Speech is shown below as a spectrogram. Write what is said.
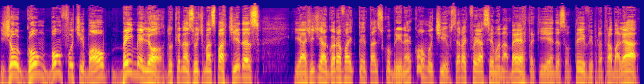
jogou um bom futebol, bem melhor do que nas últimas partidas. E a gente agora vai tentar descobrir, né? Qual o motivo? Será que foi a semana aberta que Anderson teve para trabalhar?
